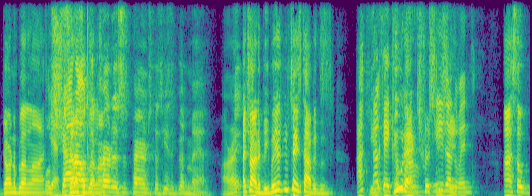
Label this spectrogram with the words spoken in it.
the Darden bloodline. Well, Yes. shout out to bloodline. Curtis's parents because he's a good man. All right. I try to be, but you change the topic I can't Okay, do that on. Tristan He doesn't win. All right, so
